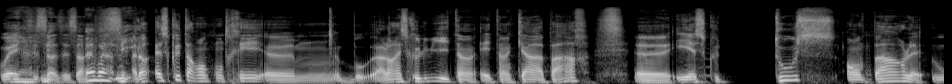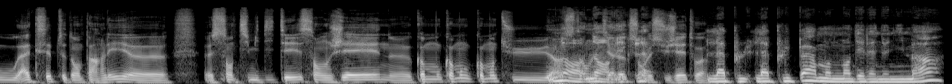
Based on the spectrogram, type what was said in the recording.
Ouais, Mais, c'est ça, c'est ça. Ben voilà, mais Alors, est-ce que tu as rencontré euh, Alors, est-ce que lui est un est un cas à part euh, Et est-ce que tous en parlent ou acceptent d'en parler euh, euh, sans timidité, sans gêne euh, Comment comment comment tu non, le dialogue sur la- le sujet, toi? La, plu- la plupart m'ont demandé l'anonymat.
